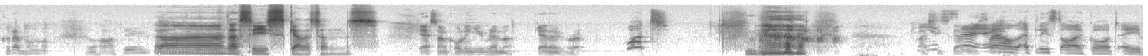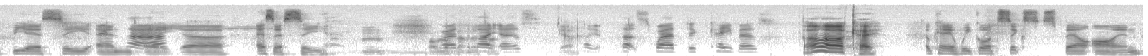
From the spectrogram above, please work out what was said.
grandma. Your heart is Uh, that's these skeletons. Yes, I'm calling you Rimmer. Get over it. What? I see you skeletons. say- Well, at least I got a BSc and a uh, SSC. Mm. Well, Where the light that. is. Yeah. Oh, yeah, That's where the cave is. Oh, okay. Okay, we got six spare iron.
